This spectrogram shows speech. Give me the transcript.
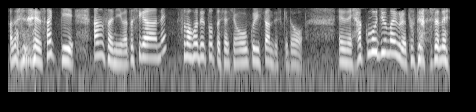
私ね、さっき、あのさんに私がね、スマホで撮った写真をお送りしたんですけど、えーね、150枚ぐらい撮ってましたね。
